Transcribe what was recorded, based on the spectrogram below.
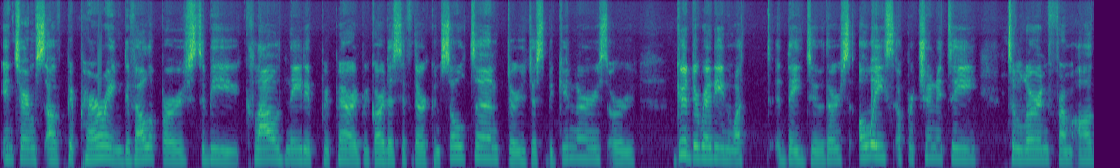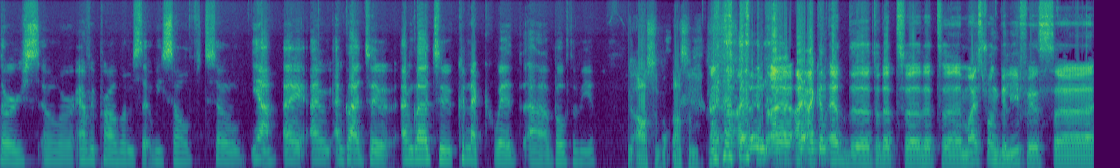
in terms of preparing developers to be cloud native prepared, regardless if they're consultant, they're just beginners, or good already in what they do. There's always opportunity to learn from others or every problems that we solved. So yeah, I, I am glad to I'm glad to connect with uh, both of you. Awesome, awesome. I, I, I, can add uh, to that uh, that uh, my strong belief is uh,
